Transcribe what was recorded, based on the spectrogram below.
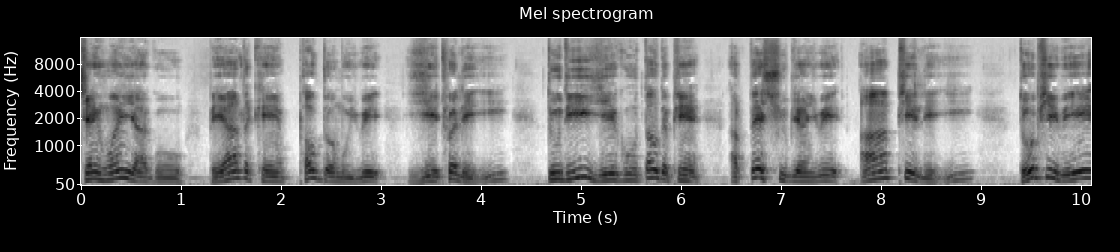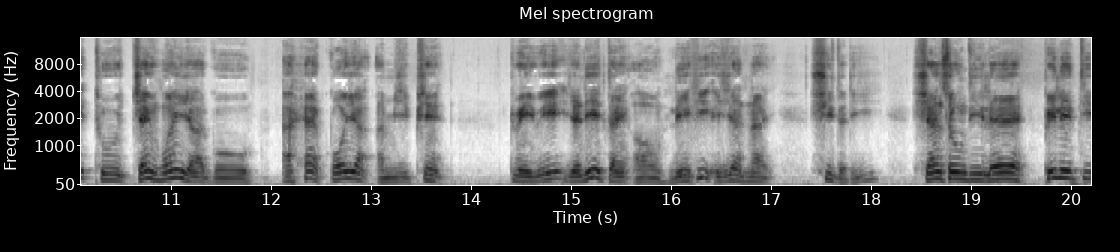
ချိန်ဝမ်းရာကိုဘုရားသခင်ဖောက်တော်မူ၍ရေထွက်လေ၏သူသည်ရေကိုတောက်သဖြင့်အသက်ရှူပြန်၍အားဖြည့်လေ၏တို့ဖြစ်၍ထိုချိန်ဝမ်းရာကိုအဟက်ကောရအမိဖြင့်တွင်၍ယနေ့တိုင်အောင် လေဟိအရ၌ရှိသည်ရှန်ဆုံသည်လည်းဖိလိတိ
